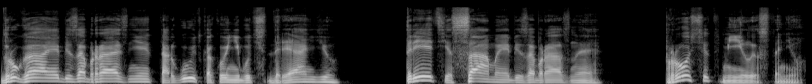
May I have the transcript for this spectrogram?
Другая безобразнее, торгует какой-нибудь дрянью. Третья, самая безобразная, просит милостыню.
